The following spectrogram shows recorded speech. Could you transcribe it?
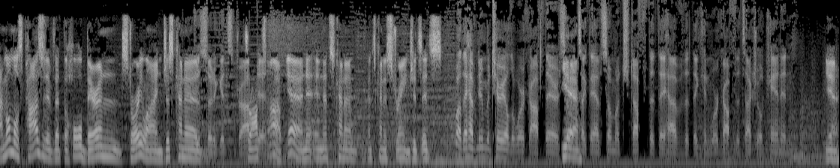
I'm almost positive that the whole Baron storyline just kind of sort of gets dropped drops in. off. Yeah, and and that's kind of that's kind of strange. It's it's well, they have new material to work off there, so Yeah. it's like they have so much stuff that they have that they can work off that's actual canon. yeah.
